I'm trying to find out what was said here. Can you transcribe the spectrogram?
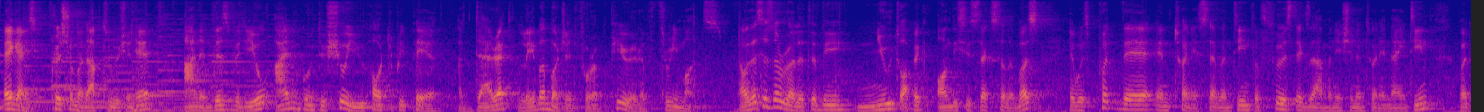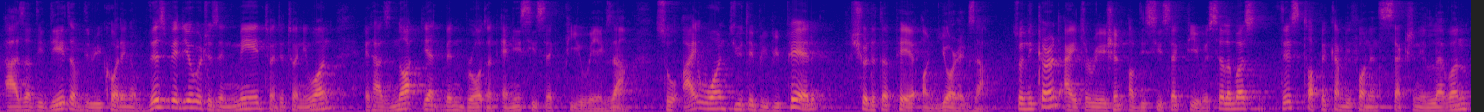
Hey guys, Chris from Tuition here, and in this video, I'm going to show you how to prepare a direct labor budget for a period of three months. Now, this is a relatively new topic on the CSEC syllabus. It was put there in 2017 for first examination in 2019, but as of the date of the recording of this video, which is in May 2021, it has not yet been brought on any CSEC POA exam. So I want you to be prepared should it appear on your exam. So in the current iteration of the CSEC POA syllabus, this topic can be found in section 11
